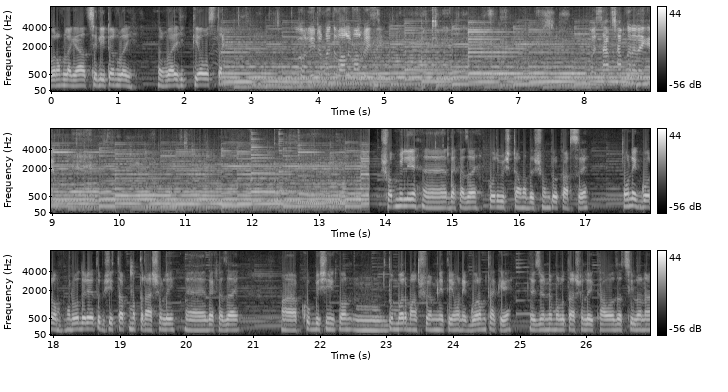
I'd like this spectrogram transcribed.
গরম লাগে। আছে লিটন ভাই ভাই কি অবস্থা? লিটন ভাই তো ভালো মাল পাইছে। সাপ সাবধানে রেখেন। সব মিলিয়ে দেখা যায় পরিবেশটা আমাদের সুন্দর কাটছে। অনেক গরম রোদের এত বেশি তাপমাত্রা আসলে দেখা যায়। খুব বেশিক্ষণ দুম্বার মাংস এমনিতে অনেক গরম থাকে এই জন্য মূলত আসলে খাওয়া যাচ্ছিল না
